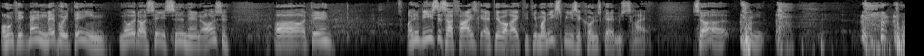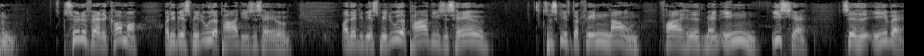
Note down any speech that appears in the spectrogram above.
Og hun fik manden med på ideen. Noget, der er set sidenhen også. Og det, og det viste sig faktisk, at det var rigtigt. De måtte ikke spise kundskabens træ. Så syndefaldet kommer, og de bliver smidt ud af paradisets have. Og da de bliver smidt ud af paradisets have, så skifter kvinden navn fra at hedde man inden Isha til at hedde Eva,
